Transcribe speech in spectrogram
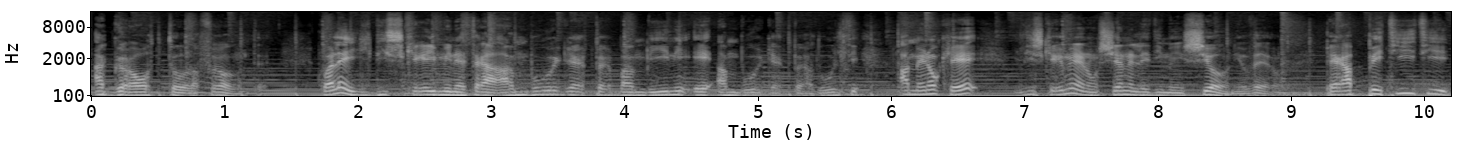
aggrotto la fronte. Qual è il discrimine tra hamburger per bambini e hamburger per adulti? A meno che il discrimine non sia nelle dimensioni, ovvero per appetiti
